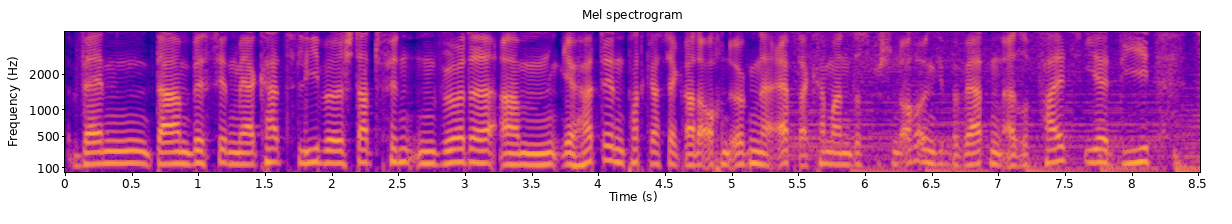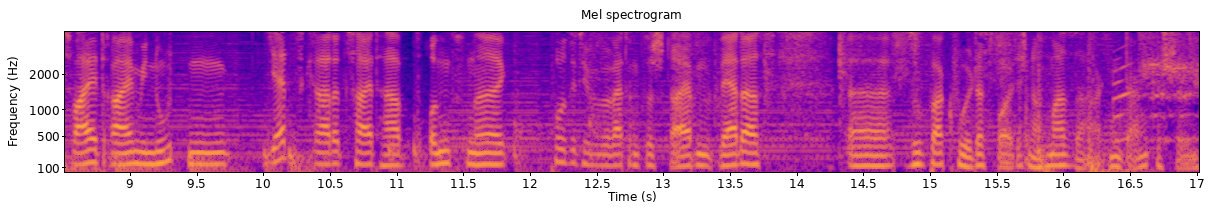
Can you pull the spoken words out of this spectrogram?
wenn da ein bisschen mehr Katz-Liebe stattfinden würde. Ähm, ihr hört den Podcast ja gerade auch in irgendeiner App, da kann man das bestimmt auch irgendwie bewerten. Also falls ihr die zwei, drei Minuten jetzt gerade Zeit habt, uns eine positive Bewertung zu schreiben, wäre das äh, super cool. Das wollte ich nochmal sagen. Dankeschön.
